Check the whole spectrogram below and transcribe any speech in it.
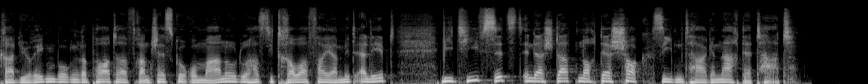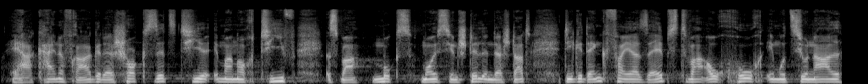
Radio Regenbogen-Reporter Francesco Romano, du hast die Trauerfeier miterlebt. Wie tief sitzt in der Stadt noch der Schock sieben Tage nach der Tat? Ja, keine Frage, der Schock sitzt hier immer noch tief. Es war mucks, mäuschenstill in der Stadt. Die Gedenkfeier selbst war auch hoch emotional.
